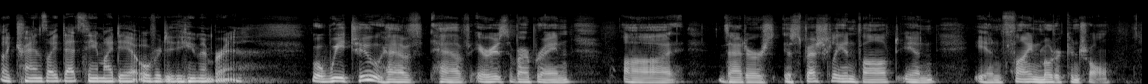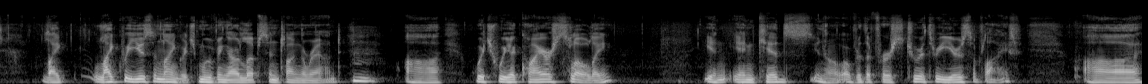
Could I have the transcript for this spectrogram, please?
like translate that same idea over to the human brain? Well, we too have have areas of our brain uh, that are especially involved in in fine motor control, like like we use in language, moving our lips and tongue around, uh, which we acquire slowly in in kids, you know, over the first two or three years of life. Uh,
